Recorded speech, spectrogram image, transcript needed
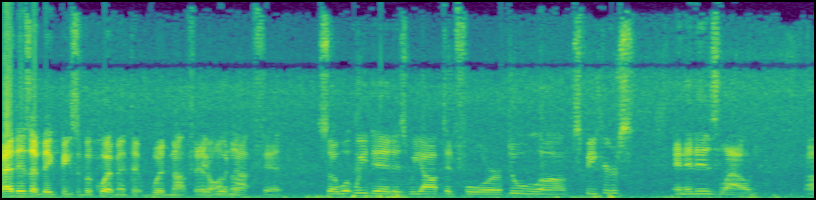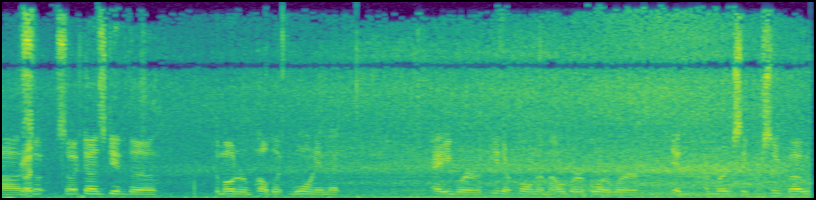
That is a big piece of equipment that would not fit it would not fit. So what we did is we opted for dual uh, speakers, and it is loud. Uh, so, so it does give the the motor and public warning that a we're either pulling them over or we're in emergency pursuit mode,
